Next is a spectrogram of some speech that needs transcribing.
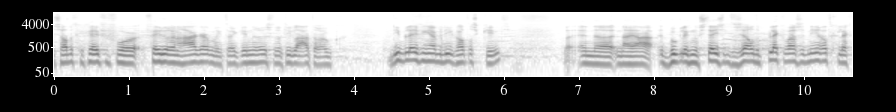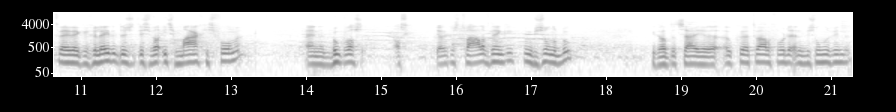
ze had het gegeven voor Fedor en Hager, mijn twee kinderen, zodat die later ook die beleving hebben die ik had als kind. En uh, nou ja, het boek ligt nog steeds op dezelfde plek waar ze het neer had gelegd twee weken geleden. Dus het is wel iets magisch voor me. En het boek was, als, ja, ik was 12 denk ik, een bijzonder boek. Ik hoop dat zij uh, ook 12 worden en het bijzonder vinden.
